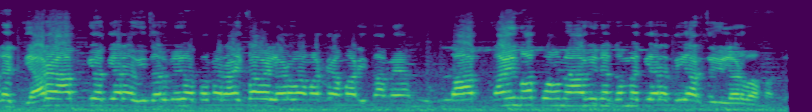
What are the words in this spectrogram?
અને જ્યારે આપ કયો ત્યારે વિધર્મીઓ તમે રાખ્યા હોય લડવા માટે અમારી સામે તો આપ ટાઈમ આપો અમે આવીને ગમે ત્યારે તૈયાર થઈ લડવા માટે.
